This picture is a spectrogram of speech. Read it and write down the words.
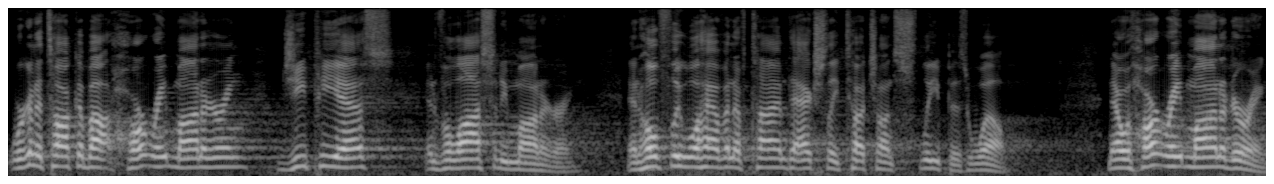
We're going to talk about heart rate monitoring, GPS, and velocity monitoring. And hopefully, we'll have enough time to actually touch on sleep as well. Now, with heart rate monitoring,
